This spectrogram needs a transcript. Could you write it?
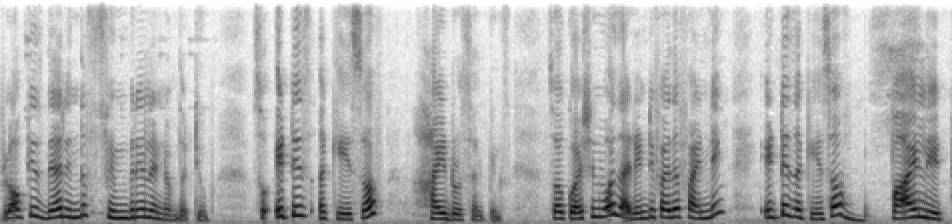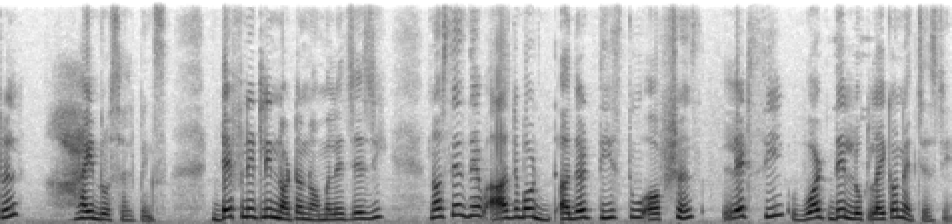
block is there in the fimbrial end of the tube. So, it is a case of hydrosalpinx. So, our question was identify the finding, it is a case of bilateral hydrosalpinx, definitely not a normal HSG. Now, since they have asked about other these two options, let us see what they look like on HSG.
